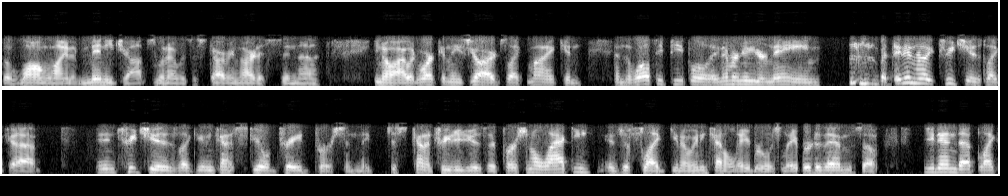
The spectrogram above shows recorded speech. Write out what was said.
the long line of many jobs when I was a starving artist in uh, you know, I would work in these yards like Mike and and the wealthy people, they never knew your name, but they didn't really treat you as like a they didn't treat you as like any kind of skilled trade person. They just kind of treated you as their personal lackey. It's just like, you know, any kind of labor was labor to them. So you'd end up like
